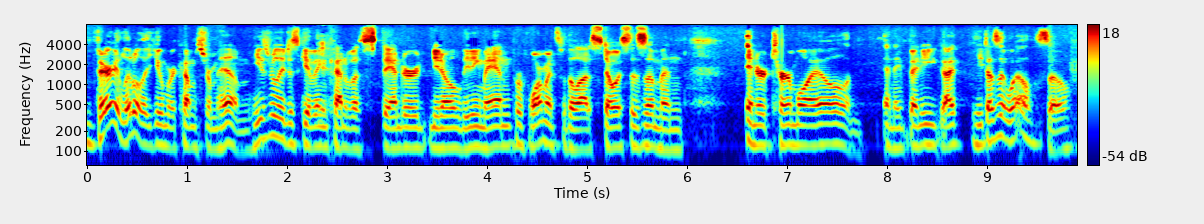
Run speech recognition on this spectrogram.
very little of the humor comes from him. He's really just giving Yeah. kind of a standard, you know, leading man performance with a lot of stoicism and inner turmoil, and and he, and he, I, he does it well. So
